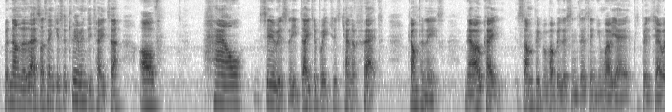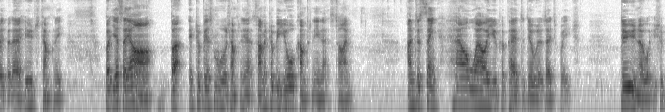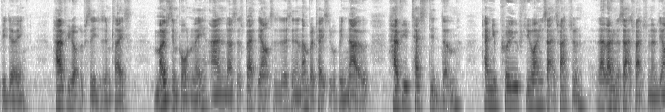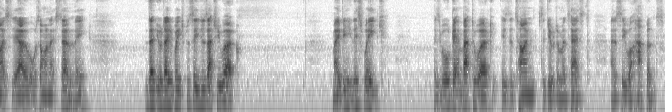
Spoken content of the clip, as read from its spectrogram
but nonetheless, I think it's a clear indicator of how seriously data breaches can affect companies. Now, okay, some people probably listening to this thinking, well, yeah, it's British Airways, but they're a huge company. But yes, they are, but it could be a smaller company next time. It could be your company next time. And just think, how well are you prepared to deal with a data breach? Do you know what you should be doing? Have you got the procedures in place? Most importantly, and I suspect the answer to this in a number of cases would be no, have you tested them? Can you prove to your own satisfaction, let alone the satisfaction of the ICO or someone externally, that your data breach procedures actually work? Maybe this week, as we're all getting back to work, is the time to give them a test and see what happens.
